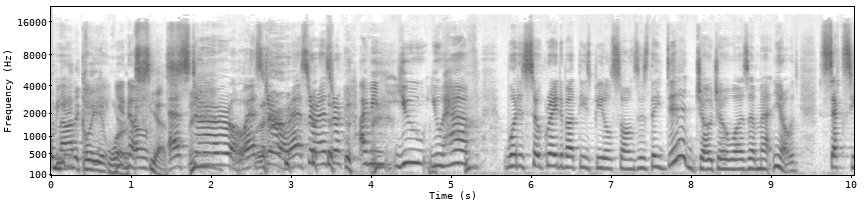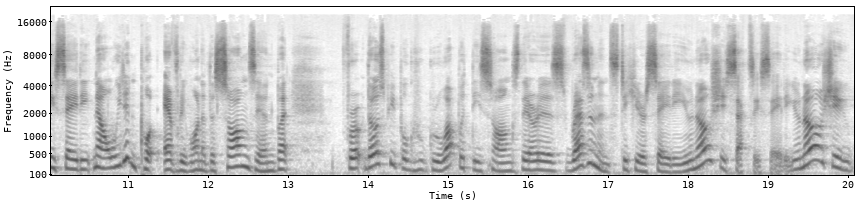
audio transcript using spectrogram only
Thematically, mean, it works. You know, yes. Esther or Esther or oh, Esther oh, Esther. I mean, you you have what is so great about these Beatles songs is they did. JoJo was a you know sexy Sadie. Now we didn't put every one of the songs in, but for those people who grew up with these songs, there is resonance to hear Sadie. You know she's sexy Sadie. You know she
